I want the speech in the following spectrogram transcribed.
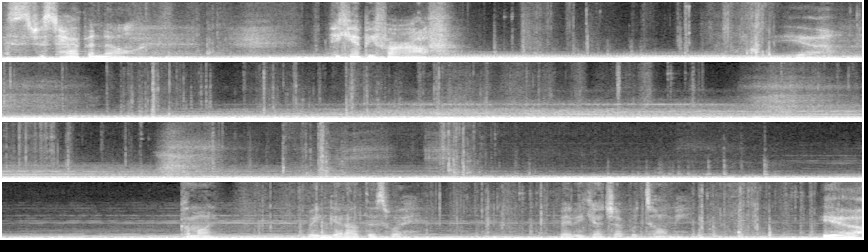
This just happened now. He can't be far off. This way. Maybe catch up with Tommy. Yeah.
